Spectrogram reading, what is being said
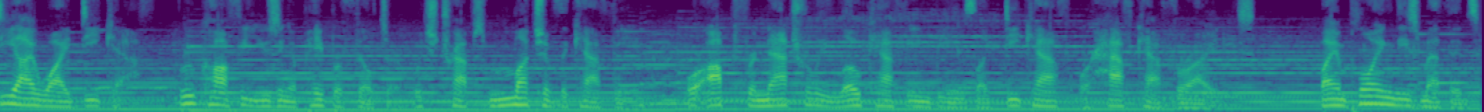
DIY decaf. Brew coffee using a paper filter, which traps much of the caffeine, or opt for naturally low caffeine beans like decaf or half caff varieties. By employing these methods,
